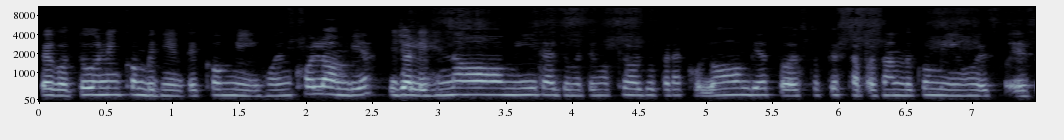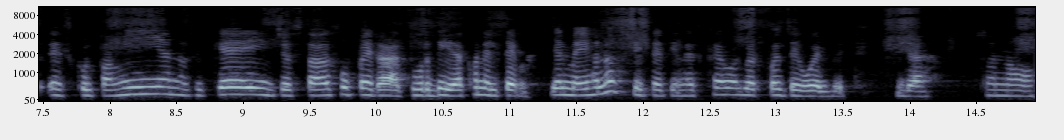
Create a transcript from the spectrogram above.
Luego tuve un inconveniente con mi hijo en Colombia y yo le dije, no, mira, yo me tengo que volver para Colombia, todo esto que está pasando con mi hijo es, es, culpa mía, no sé qué, y yo estaba súper aturdida con el tema. Y él me dijo, no, si te tienes que volver, pues devuélvete, ya, eso no,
